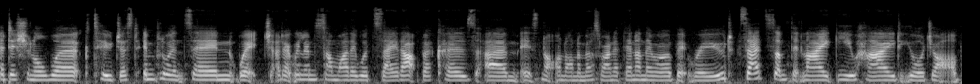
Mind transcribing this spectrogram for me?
additional work to just influence in, which I don't really understand why they would say that because um, it's not anonymous or anything and they were a bit rude. Said something like, you hide your job.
